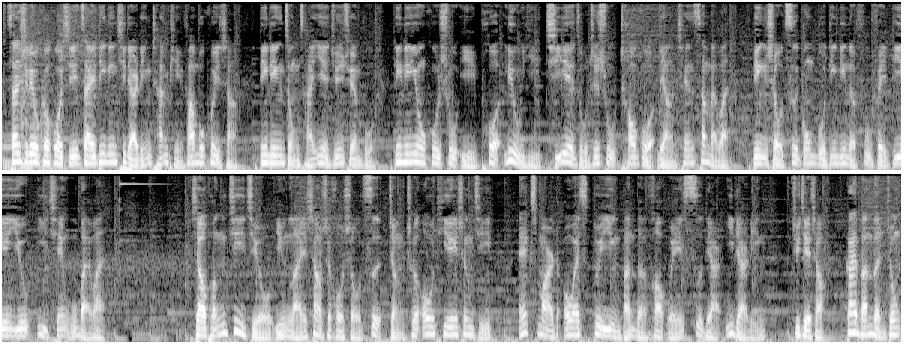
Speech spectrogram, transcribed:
三十六氪获悉，在钉钉七点零产品发布会上，钉钉总裁叶军宣布，钉钉用户数已破六亿，企业组织数超过两千三百万，并首次公布钉钉的付费 DAU 一千五百万。小鹏 G9 迎来上市后首次整车 OTA 升级，Xmart OS 对应版本号为四点一点零。据介绍，该版本中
